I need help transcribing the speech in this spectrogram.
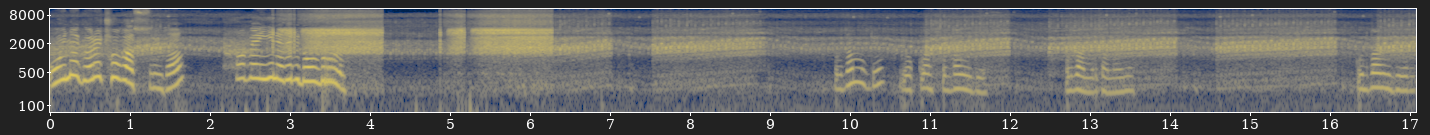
oyuna göre çok aslında. Ama ben yine de bir doldururum. Buradan mı gidiyor? Yok lan şuradan gidiyor. Buradan buradan aynen. Buradan gidiyoruz.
